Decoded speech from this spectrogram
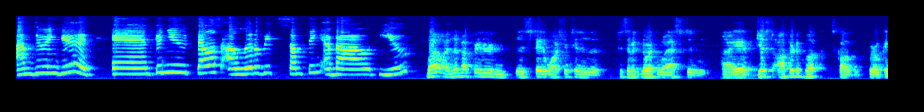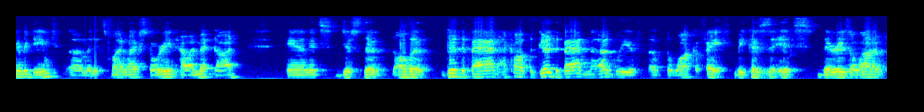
I'm doing good. And can you tell us a little bit something about you? Well, I live up here in the state of Washington in the Pacific Northwest, and I have just authored a book. It's called Broken and Redeemed, um, and it's my life story and how I met God. And it's just the all the good, the bad. I call it the good, the bad, and the ugly of, of the walk of faith because it's there is a lot of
